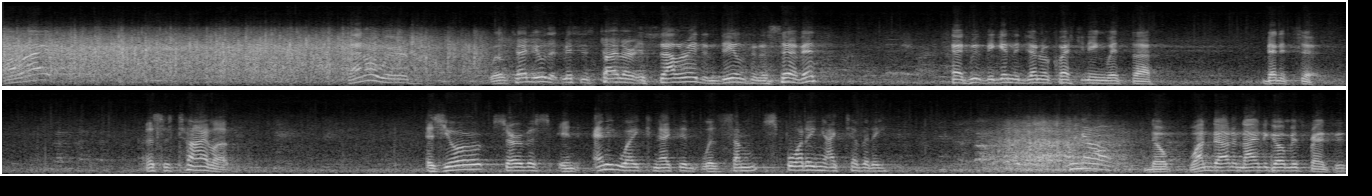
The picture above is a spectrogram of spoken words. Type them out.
All right. Panel, we're, we'll tell you that Mrs. Tyler is salaried and deals in a service. And we'll begin the general questioning with uh, Bennett, sir. Mrs. Tyler, is your service in any way connected with some sporting activity? No. Nope. One down and nine to go, Miss Francis.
